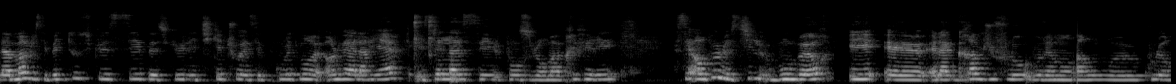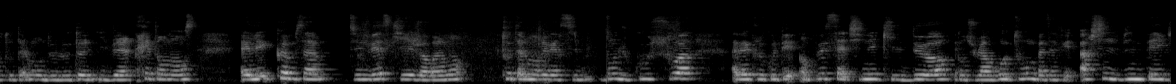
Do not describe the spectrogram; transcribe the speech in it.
La marque je sais pas du tout ce que c'est parce que l'étiquette tu vois elle s'est complètement enlevée à l'arrière. Et celle-là c'est je pense genre ma préférée. C'est un peu le style bomber et euh, elle a grave du flow, vraiment marron euh, couleur totalement de l'automne-hiver, très tendance. Elle est comme ça. C'est une veste qui est genre vraiment totalement réversible. Donc du coup, soit avec le côté un peu satiné qui est dehors. Quand tu la retournes, bah, ça fait archi vintage.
